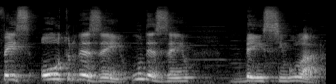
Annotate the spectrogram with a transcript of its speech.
fez outro desenho. Um desenho bem singular.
